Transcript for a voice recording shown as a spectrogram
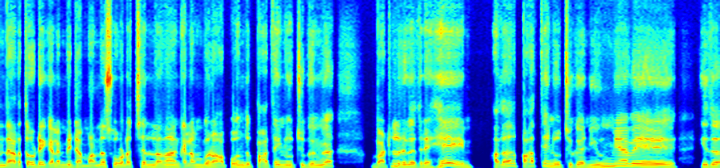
அந்த இடத்த விட்டே கிளம்பிட்டான். மனசு உடச்சல்ல தான் கிளம்புறோம் அப்போ வந்து பார்த்தீங்கன்னு வச்சுக்கோங்க பட்லர் கத்துற ஹே அதாவது பார்த்தேன்னு வச்சுக்க நீ உண்மையாவே இதை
